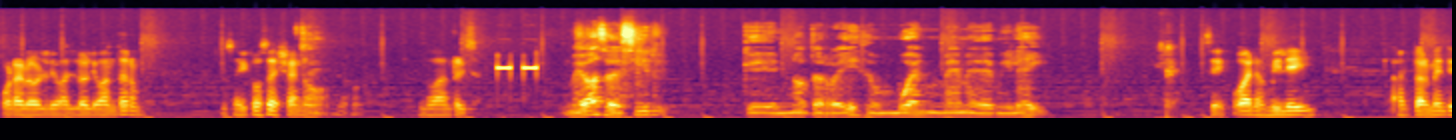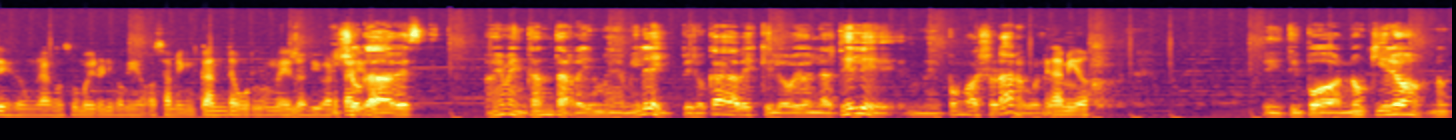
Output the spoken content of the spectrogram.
por ahora lo, lo levantaron. Sea, hay cosas que ya no, no, no dan risa. ¿Me vas a decir que no te reís de un buen meme de Miley? Sí, bueno, mi ley actualmente es de un gran consumo irónico mío. O sea, me encanta burlarme de los Y libertarios. yo cada vez, a mí me encanta reírme de Miley, pero cada vez que lo veo en la tele me pongo a llorar, boludo. Me da miedo. Y tipo, no quiero, no,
